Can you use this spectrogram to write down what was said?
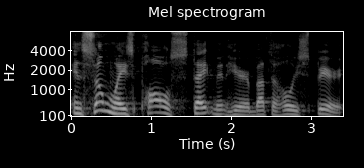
In some ways, Paul's statement here about the Holy Spirit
